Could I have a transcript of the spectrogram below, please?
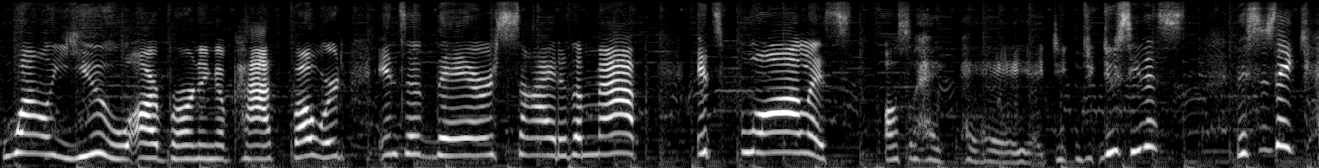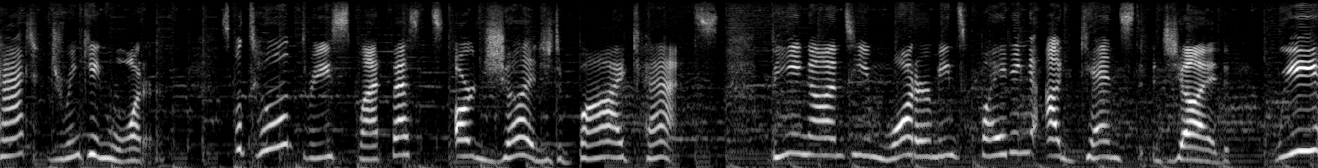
while you are burning a path forward into their side of the map. It's flawless. Also, hey, hey, hey, hey, hey, do, do, do you see this? This is a cat drinking water. Splatoon 3 Splatfests are judged by cats. Being on Team Water means fighting against Judd. We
